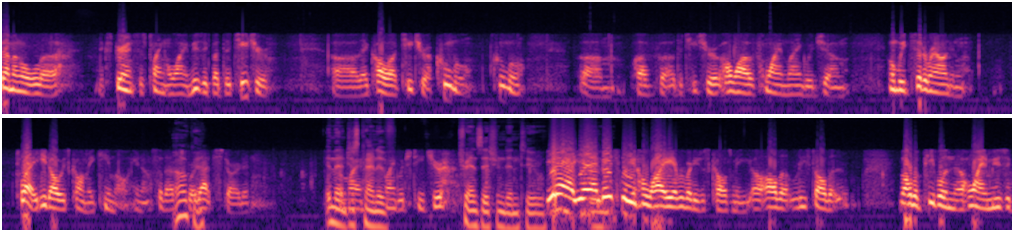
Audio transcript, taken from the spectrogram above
seminal uh, experiences playing Hawaiian music but the teacher uh, they call a teacher a kumu kumu um, of uh, the teacher of Hawaii of Hawaiian language. Um, when we'd sit around and play, he'd always call me Kimo. You know, so that's Okay. where that started. And then just kind of language teacher. transitioned into. Yeah, yeah. And basically, in Hawaii, everybody just calls me uh, all the at least all the all the people in the Hawaiian music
